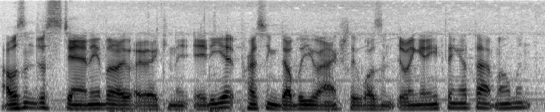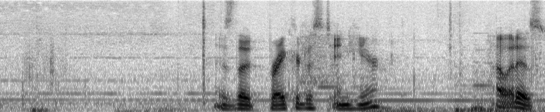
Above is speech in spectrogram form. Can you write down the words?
I wasn't just standing there like, like an idiot. Pressing W actually wasn't doing anything at that moment. Is the breaker just in here? Oh, it is.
